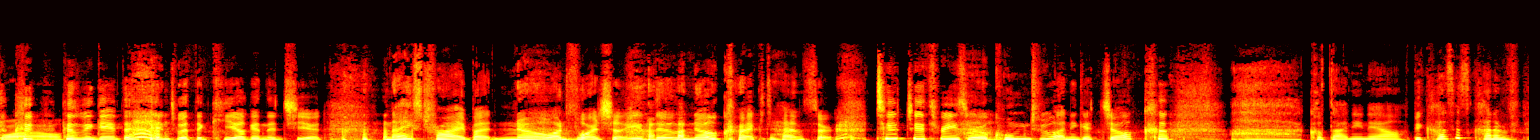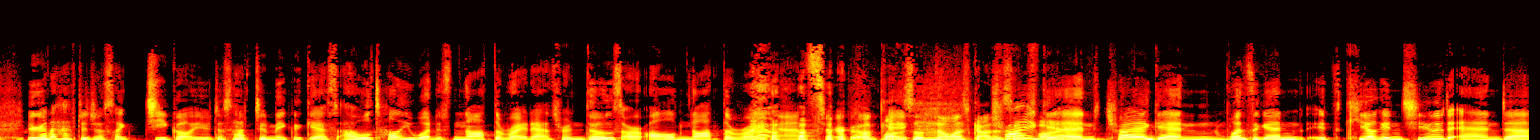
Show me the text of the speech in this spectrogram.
Wow. Because we gave the hint with the 기억 and the 지읒. Nice try, but no, unfortunately, no, no correct answer. 2230 공주 아니겠죠? 그, 아, 그것도 아니네요. Because it's kind of, you're going to have to just like 찍어. You just have to make a guess. I will tell you what is not the right answer, and those are all not the right answer, okay? Well, so no one's got it Try so far. again. Try again. Once again, it's 기억 and 지읒 and uh,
